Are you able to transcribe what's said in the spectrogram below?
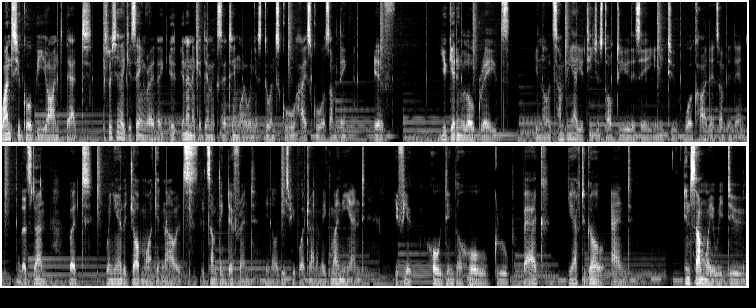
once you go beyond that, especially like you're saying, right? Like in an academic setting or when you're still in school, high school or something, if you're getting low grades, you know, it's something, yeah, your teachers talk to you, they say you need to work hard and something, then well, that's done but when you're in the job market now it's it's something different you know these people are trying to make money and if you're holding the whole group back you have to go and in some way we do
